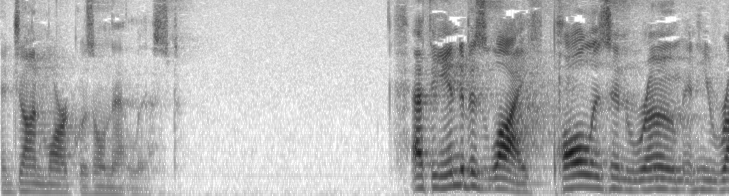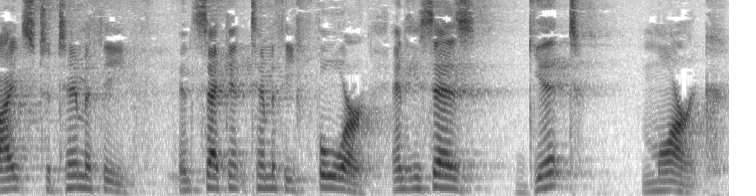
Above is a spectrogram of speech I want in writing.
And John Mark was on that list. At the end of his life, Paul is in Rome and he writes to Timothy in 2 Timothy 4, and he says, Get Mark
